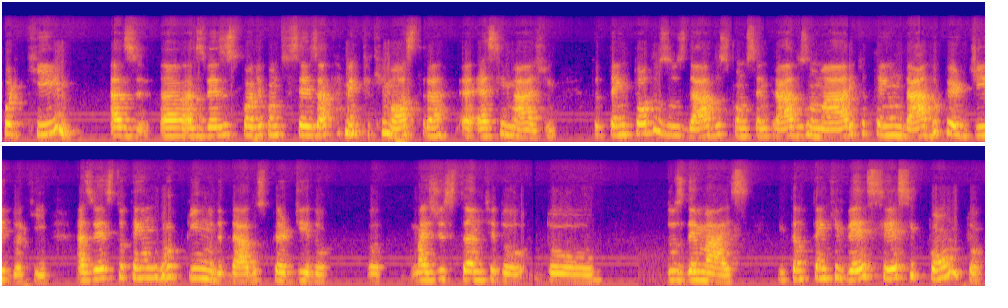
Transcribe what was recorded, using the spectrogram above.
Porque, às, às vezes, pode acontecer exatamente o que mostra essa imagem. Tu tem todos os dados concentrados numa área e tu tem um dado perdido aqui. Às vezes, tu tem um grupinho de dados perdido mais distante do, do dos demais. Então, tem que ver se esse ponto,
